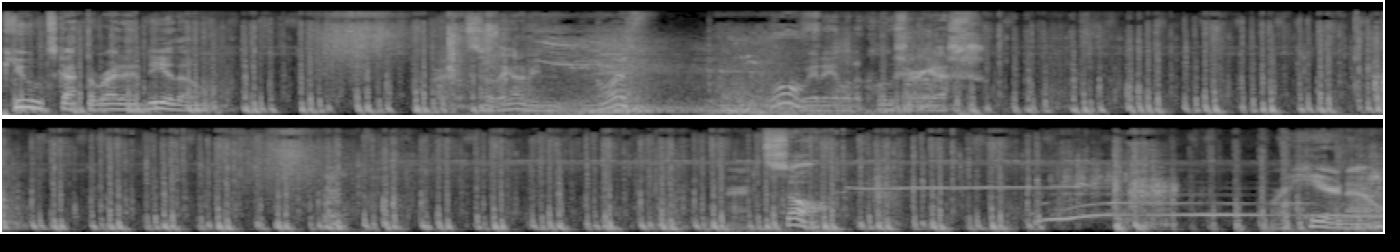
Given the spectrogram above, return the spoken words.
Pew's got the right idea, though. They gotta be north? We gotta get a little closer, I guess. Alright, so. We're here now.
